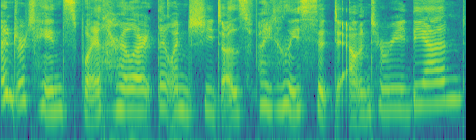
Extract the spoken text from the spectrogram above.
entertained spoiler alert that when she does finally sit down to read the end,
